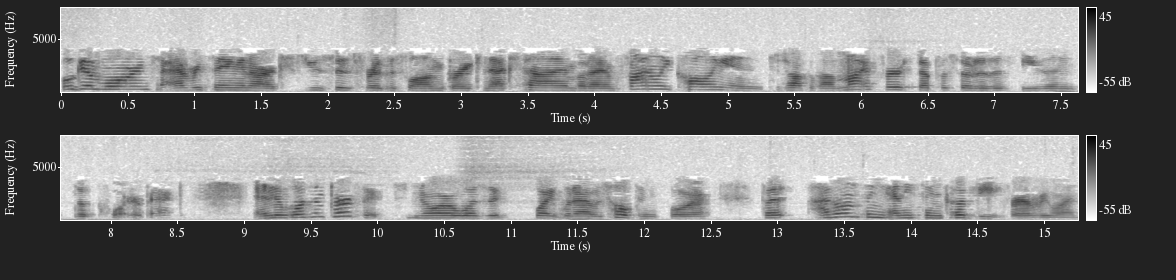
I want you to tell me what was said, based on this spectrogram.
We'll get more into everything and our excuses for this long break next time, but I am finally calling in to talk about my first episode of the season, The Quarterback. And it wasn't perfect, nor was it quite what I was hoping for, but I don't think anything could be for everyone.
